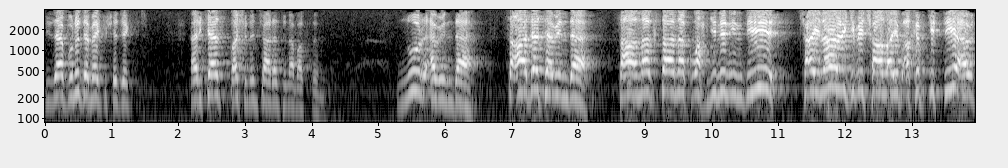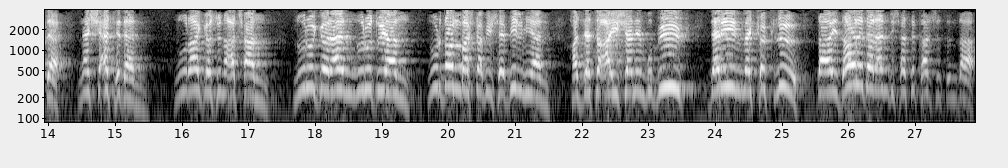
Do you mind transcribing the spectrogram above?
Bize bunu demek düşecektir. Herkes başının çaresine baksın. Nur evinde, saadet evinde, sağanak sağanak vahyinin indiği, çaylar gibi çağlayıp akıp gittiği evde neşet eden, nura gözünü açan, nuru gören, nuru duyan, nurdan başka bir şey bilmeyen Hazreti Ayşe'nin bu büyük, derin ve köklü, daidar eden endişesi karşısında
